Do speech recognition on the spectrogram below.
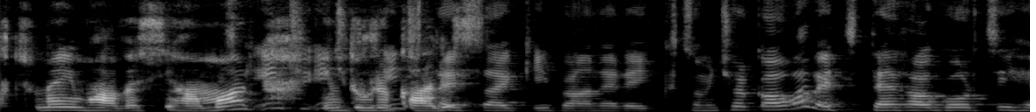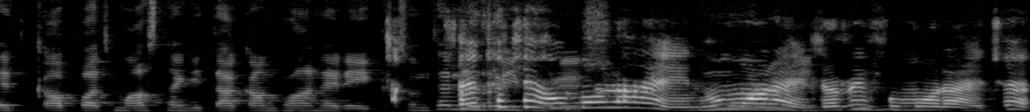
գցում էի իմ հավեսի համար, իմ դուրը գալիս։ Ինչ տեսակի բաներ էի գցում։ Ինչ որ կարող է այդ դեղագործի հետ կապված մասնագիտական բաներ էի գցում, թե լրիվ։ Չէ, հումորային, հումորային, լրիվ հումորային, չէ։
